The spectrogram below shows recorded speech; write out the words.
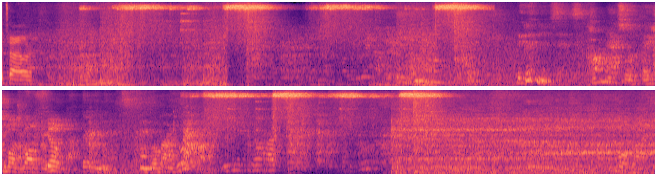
Tyler. The good news is, CarMax will replace Come on, Schwab, go. in about 30 minutes, and we'll buy your car, even if you don't like it. Come on,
